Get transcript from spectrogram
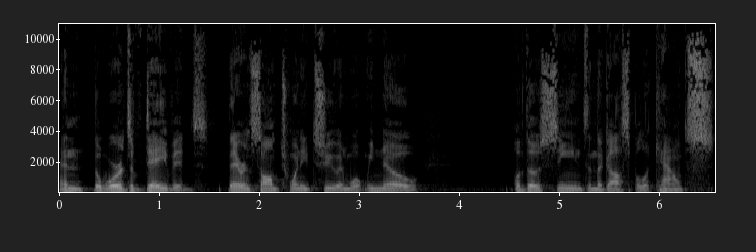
and the words of David's there in Psalm 22 and what we know of those scenes in the gospel accounts.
